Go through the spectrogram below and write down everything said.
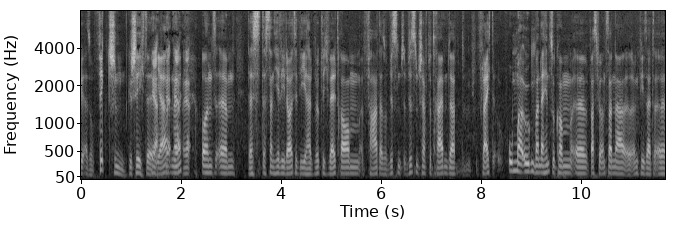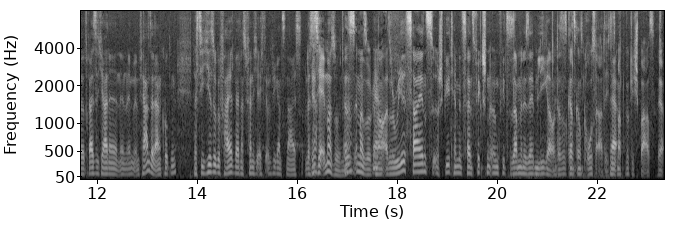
äh, also Fiction-Geschichte, ja, Ja, ja, ne? Und ähm, dass, dass dann hier die Leute, die halt wirklich Weltraumfahrt, also Wissen, Wissenschaft betreiben, da vielleicht um mal irgendwann dahin zu kommen, äh, was wir uns dann da irgendwie seit äh, 30 Jahren in, im, im Fernsehen angucken, dass die hier so gefeiert werden, das fand ich echt irgendwie ganz nice. Und das Ja. ist ja immer so. Ne? Das ist immer so, genau. Ja. Also Real Science äh, spielt ja mit Science Fiction irgendwie zusammen in derselben Liga und das ist ganz, ganz großartig. Das Ja. macht wirklich Spaß. Ja.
